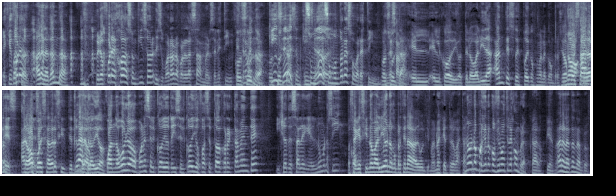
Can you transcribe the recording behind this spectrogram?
Es que fuera. Ahora la tanda. Pero fuera de joda son 15 dólares y por ahora para las Summers en Steam. Es Consulta, tremendo. 15 consulta. dólares son Es 15 un, dólares. es un montonazo para Steam. Consulta, el, el código, ¿te lo valida antes o después de confirmar la compra? O sea, vos No, podés saber, antes, o sea, vos antes. podés saber si te, Claro, no te lo dio. cuando vos luego pones el código, te dice el código fue aceptado correctamente y ya te sale que el número sí. O sea que si no valió, no compraste nada de última, no es que te lo gastaste. No, no, porque no confirmaste la compra. Claro, bien. Ahora la tanda, pro.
